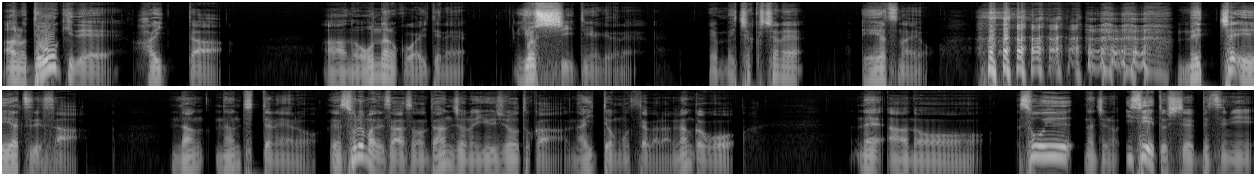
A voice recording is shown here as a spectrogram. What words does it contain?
あの、同期で入った、あの、女の子がいてね、ヨッシーって言うんやけどね。いや、めちゃくちゃね、ええやつなんよ。めっちゃええやつでさ、なん、なんて言ったらいいんやろ。それまでさ、その男女の友情とかないって思ってたから、なんかこう、ね、あのーそういう、なんちゅうの、異性として別に、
